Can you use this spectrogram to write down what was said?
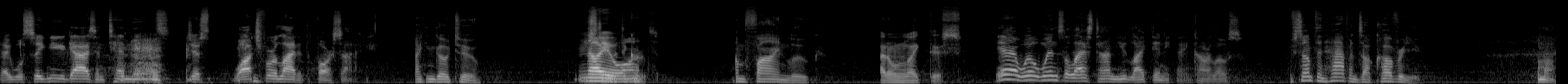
Okay, we'll signal you guys in 10 minutes. Just watch for a light at the far side. I can go too. No, stay you with the won't. Group. I'm fine, Luke. I don't like this. Yeah, well, when's the last time you liked anything, Carlos? If something happens, I'll cover you. Come on.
